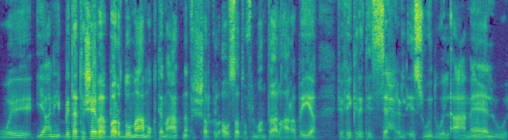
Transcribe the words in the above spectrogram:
ويعني بتتشابه برضه مع مجتمعاتنا في الشرق الأوسط وفي المنطقة العربية في فكرة السحر الأسود والأعمال و...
